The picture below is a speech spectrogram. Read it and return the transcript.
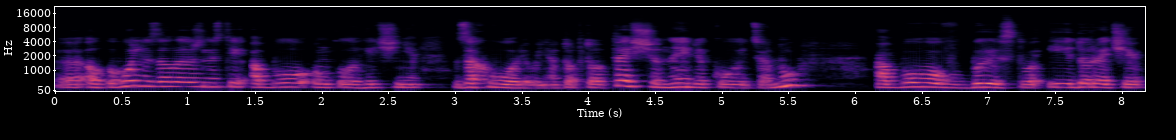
е, алкогольні залежності або онкологічні захворювання, тобто те, що не лікується, ну або вбивство. І, до речі,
